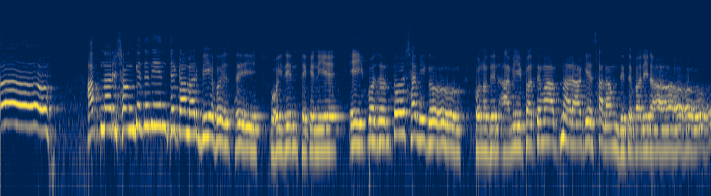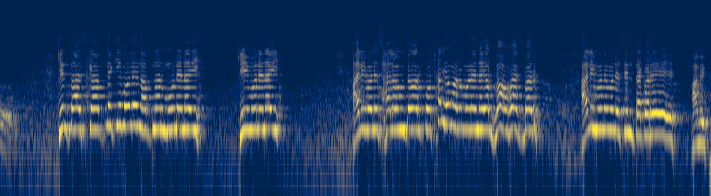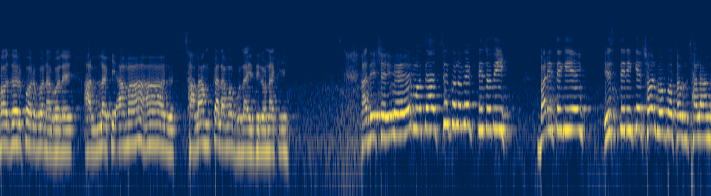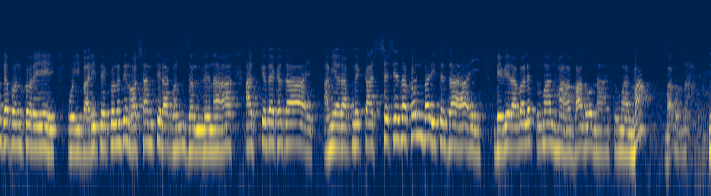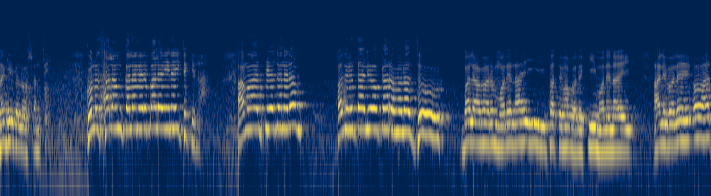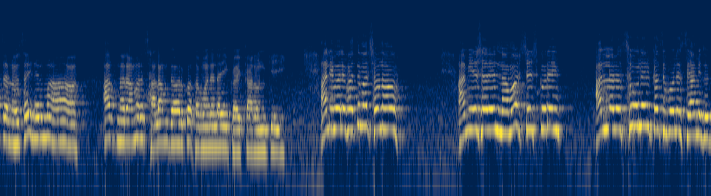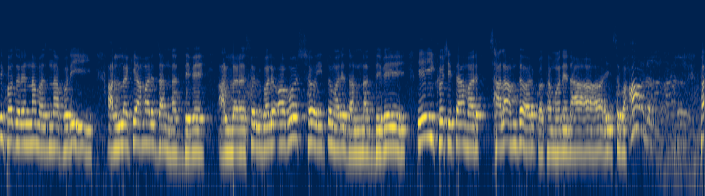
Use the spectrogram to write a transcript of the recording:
আপনার সঙ্গে যেদিন থেকে আমার বিয়ে হয়েছে, ওই দিন থেকে নিয়ে এই পর্যন্ত স্বামী গো, কোনোদিন আমি ফাতেমা আপনার আগে সালাম দিতে পারি না। কিন্তু আজকে আপনি কি বলেন? আপনার মনে নাই? কি মনে নাই? আলী বলে, সালাম দেওয়ার কথাই আমার মনে নাই, আল্লাহ একবার আলী মনে মনে চিন্তা করে আমি ফজর পড়ব না বলে আল্লাহ কি আমার সালাম কালামও ভুলাই দিল নাকি? হাদিস শরীফের মধ্যে আছে কোনো ব্যক্তি যদি বাড়িতে গিয়ে স্ত্রীকে সর্বপ্রথম সালাম জ্ঞাপন করে, ওই বাড়িতে কোনোদিন অশান্তির আগুন জ্বলবে না। আজকে দেখা যায়, আমি আর আপনি কাজ শেষে যখন বাড়িতে যাই, বেবিরা বলে, তোমার মা ভালো না, তোমার মা ভালো না, লাগিয়ে গেল অশান্তি। কোনো সালাম কালামের বালাই নেই, ঠিক না আমার প্রিয়জনেরা হজরত আলী ও কারমলা বলে আমার মনে নাই, ফাতেমা বলে কি মনে নাই? আলী বলে, ও হাসান হুসাইনের মা, আপনার আমার সালাম দেওয়ার কথা মনে নাই, কয় কারণ কি? আলী বলে, ফাতেমা, শোনো, আমি এসারের নামাজ শেষ করে আল্লাহ রসুলের কাছে বলেছে, আমি যদি ফজরের নামাজ না পড়ি আল্লাহকে আমার জান্নাত দেবে? আল্লাহ রসুল বলে, অবশ্যই তোমার জান্নাত দেবে। এই খুশিতে আমার সালাম দেওয়ার কথা মনে নাই।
